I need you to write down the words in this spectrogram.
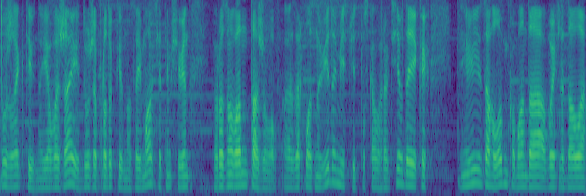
дуже активно, я вважаю, і дуже продуктивно займався тим, що він розвантажував е, зарплатну відомість, відпускав гравців деяких, і загалом команда виглядала.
